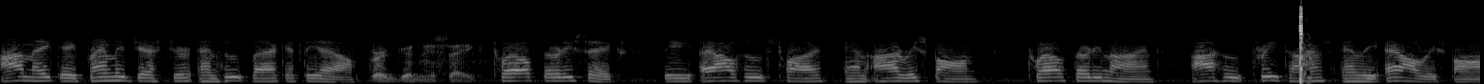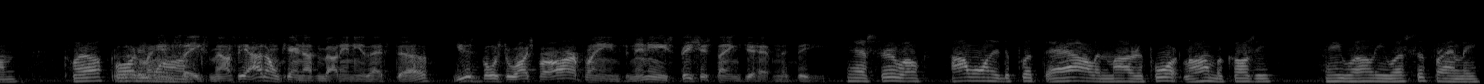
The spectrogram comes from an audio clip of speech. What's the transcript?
I make a friendly gesture and hoot back at the owl. For goodness sakes. 12:36. The owl hoots twice and I respond. 12:39. I hoot three times and the owl responds. Well, for the 12:41. land's sakes, Mousie, I don't care nothing about any of that stuff. You're supposed to watch for airplanes and any suspicious things you happen to see. Yes, sir. Well, I wanted to put the owl in my report, Lum, because he, he, well, he was so friendly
